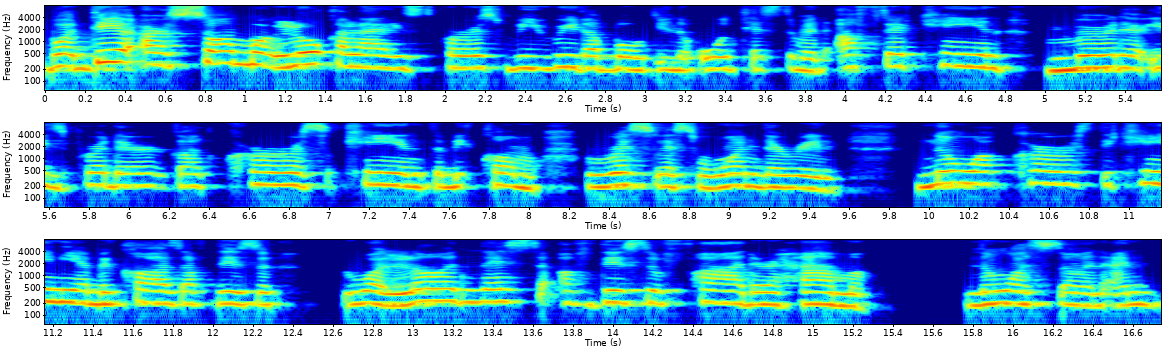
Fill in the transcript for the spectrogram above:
But there are some localized curse we read about in the Old Testament. After Cain murdered his brother, God cursed Cain to become restless, wandering. Noah cursed the Canaanite because of this lordness of this father Ham, Noah's son. And,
